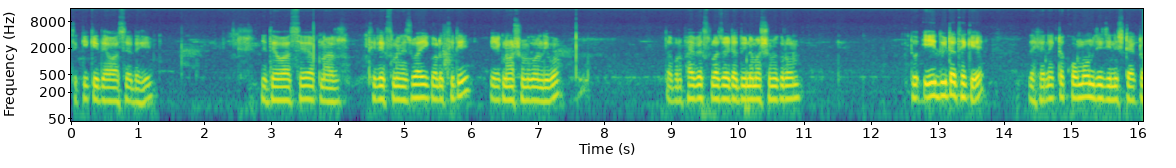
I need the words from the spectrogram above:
যে কী কী দেওয়া আছে দেখি। যে দেওয়া আছে আপনার three X minus Y equal three এক নম্বর সমীকরণ দিব। তারপর ফাইভ এক্স প্লাস ওয়াইটা দুই নম্বর সমীকরণ। তো এই দুইটা থেকে দেখেন একটা কমন যে জিনিসটা একটা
